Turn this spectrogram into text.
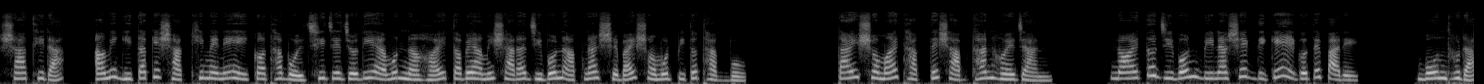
সাথীরা, আমি গীতাকে সাক্ষী মেনে এই কথা বলছি যে যদি এমন না হয় তবে আমি সারা জীবন আপনার সেবায় সমর্পিত থাকব। তাই সময় থাকতে সাবধান হয়ে যান। নয়তো জীবন বিনাশের দিকে এগোতে পারে। বন্ধুরা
